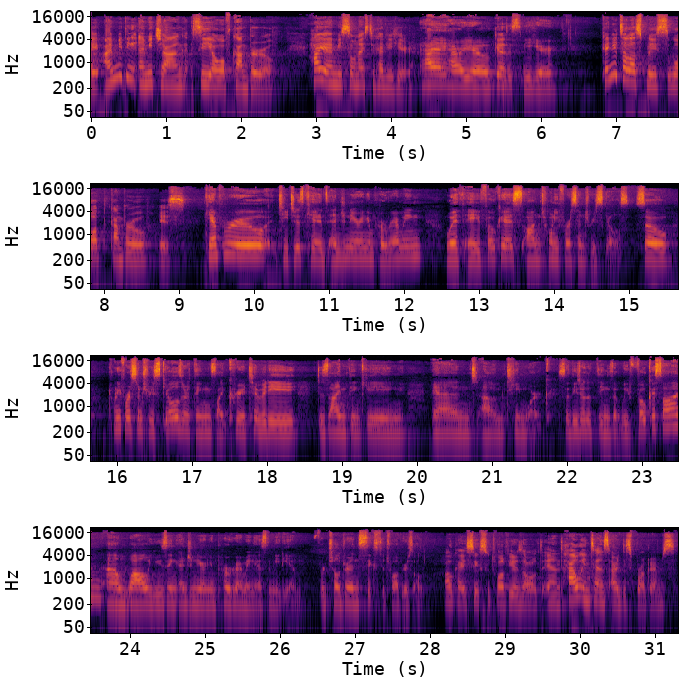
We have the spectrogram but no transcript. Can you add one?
Hi, I'm meeting Amy Chang, CEO of Camperoo. Hi, Amy, so nice to have you here. Hi, how are you? Good, Good to be here. Can you tell us, please, what Camperoo is? Camperoo teaches kids engineering and programming with a focus on 21st century skills. So, 21st century skills are things like creativity, design thinking, and um, teamwork. So, these are the things that we focus on um, mm-hmm. while using engineering and programming as the medium for children 6 to 12 years old. Okay, 6 to 12 years old. And how intense are these programs?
